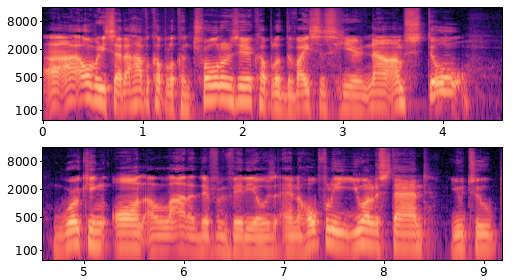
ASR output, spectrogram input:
Uh, I already said I have a couple of controllers here, a couple of devices here. Now, I'm still working on a lot of different videos and hopefully you understand, YouTube,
